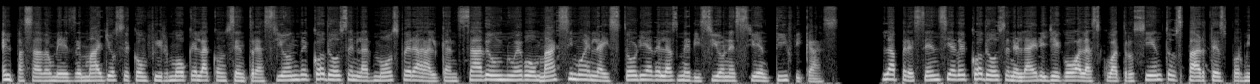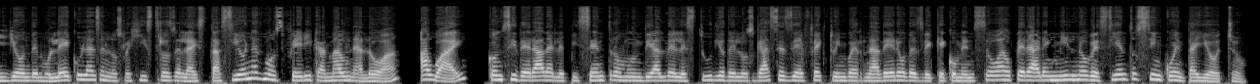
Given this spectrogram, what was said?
El pasado mes de mayo se confirmó que la concentración de CO2 en la atmósfera ha alcanzado un nuevo máximo en la historia de las mediciones científicas. La presencia de CO2 en el aire llegó a las 400 partes por millón de moléculas en los registros de la Estación Atmosférica Mauna Loa, Hawaii, considerada el epicentro mundial del estudio de los gases de efecto invernadero desde que comenzó a operar en 1958.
